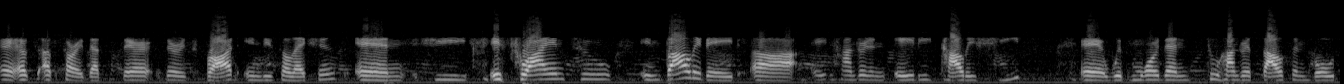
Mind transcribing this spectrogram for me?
uh, uh, sorry, that there there is fraud in these elections, and she is trying to invalidate uh, 880 tally sheets uh, with more than 200,000 votes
